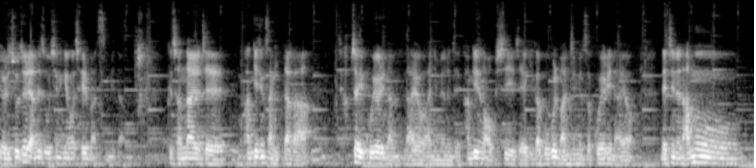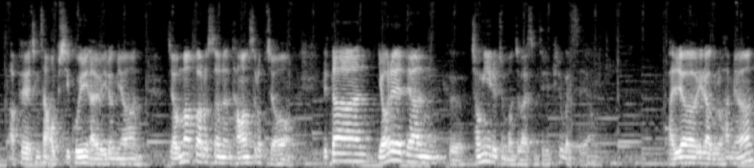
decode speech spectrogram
열이 조절이 안 돼서 오시는 경우가 제일 많습니다. 그 전날 이제 감기 증상 있다가 갑자기 고열이 나, 나요. 아니면 이제 감기 증상 없이 이제 아기가 목을 만지면서 고열이 나요. 내지는 아무 앞에 증상 없이 고열이 나요. 이러면 이제 엄마 아빠로서는 당황스럽죠. 일단 열에 대한 그 정의를 좀 먼저 말씀드릴 필요가 있어요. 발열이라고 하면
